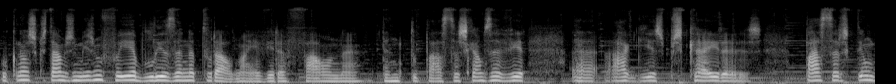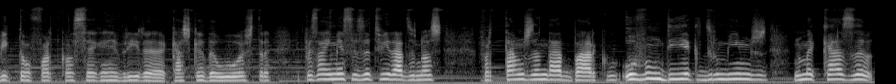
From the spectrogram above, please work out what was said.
O que nós gostámos mesmo foi a beleza natural, não é? A ver a fauna, tanto pássaros. Chegámos a ver ah, águias pesqueiras, pássaros que têm um bico tão forte conseguem abrir a casca da ostra. E depois há imensas atividades. Nós fartámos de andar de barco. Houve um dia que dormimos numa casa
